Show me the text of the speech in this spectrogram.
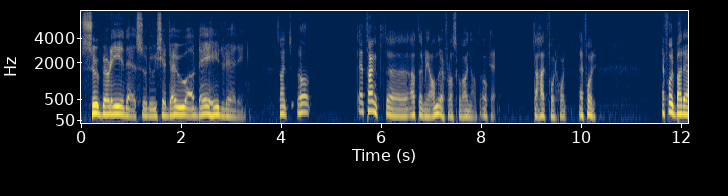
sublide så du ikke dør av dehydrering. Sant? Jeg tenkte eh, etter min andre flaske vann at OK, det her får hold. Jeg får, jeg får bare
